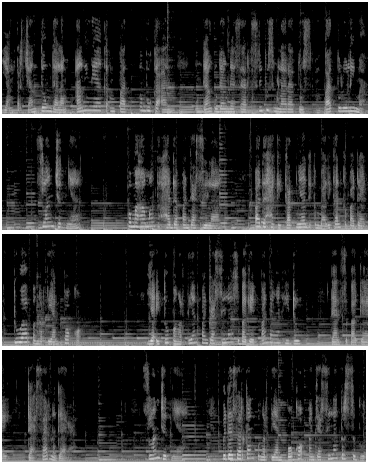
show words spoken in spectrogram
yang tercantum dalam alinea keempat pembukaan Undang-Undang Dasar 1945. Selanjutnya, pemahaman terhadap Pancasila pada hakikatnya dikembalikan kepada dua pengertian pokok, yaitu pengertian Pancasila sebagai pandangan hidup dan sebagai dasar negara. Selanjutnya, berdasarkan pengertian pokok Pancasila tersebut,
